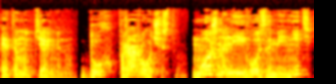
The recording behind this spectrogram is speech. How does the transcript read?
этому термину «дух пророчества»? Можно ли его заменить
